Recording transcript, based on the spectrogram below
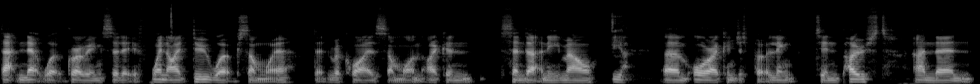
that network growing, so that if when I do work somewhere that requires someone, I can send out an email, yeah, um, or I can just put a LinkedIn post, and then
